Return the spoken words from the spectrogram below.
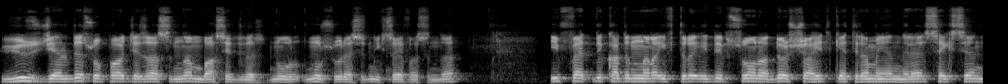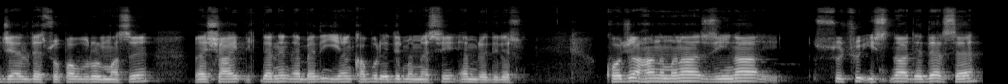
yüz celde sopa cezasından bahsedilir. Nur, Nur suresinin ilk sayfasında. İffetli kadınlara iftira edip sonra dört şahit getiremeyenlere 80 celde sopa vurulması ve şahitliklerinin ebediyen kabul edilmemesi emredilir. Koca hanımına zina suçu isnat ederse,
